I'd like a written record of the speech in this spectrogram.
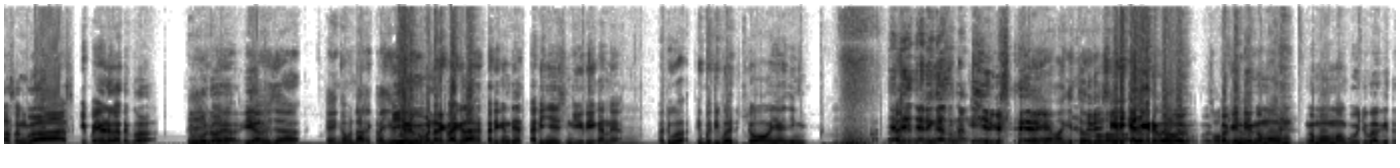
langsung gua skip aja udah kata gua. Iya, Bodoh, udah, iya. udah kayak nggak menarik lagi. Iya, gitu udah ya. gua menarik lagi lah. Tadi kan dia tadinya sendiri kan ya. Hmm. Tiba-tiba tiba-tiba ada cowoknya anjing. Jadi jadi nggak senang. Iya, jadi Ya, emang gitu Jadi kalau sirik aja gitu gua. kalau Bagian bisa. dia nggak mau nggak mau sama gua juga gitu.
